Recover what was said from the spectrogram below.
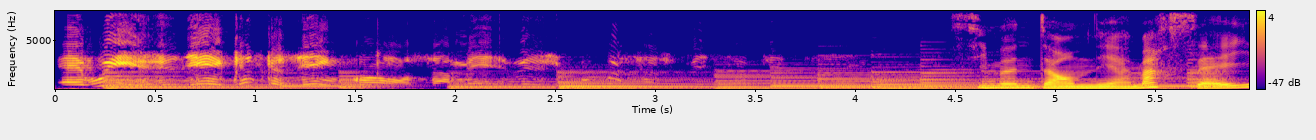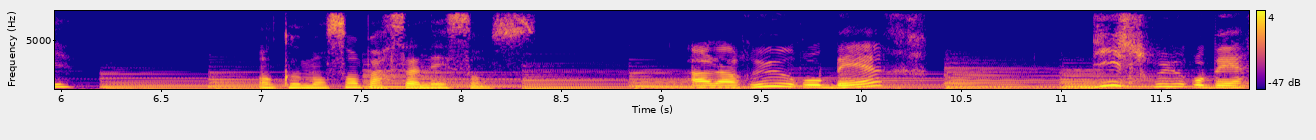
Eh oui, je dis, qu'est-ce que c'est une con, ça? Mais, mais pourquoi ça se fait ça fait- Simone t'a emmené à Marseille, en commençant par sa naissance. À la rue Robert, 10 rue Robert.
